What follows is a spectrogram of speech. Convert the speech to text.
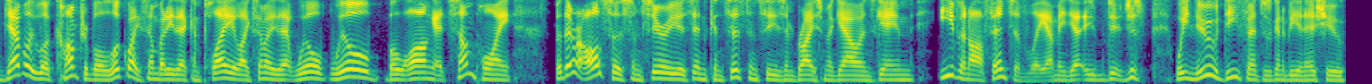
definitely look comfortable, look like somebody that can play, like somebody that will will belong at some point. But there are also some serious inconsistencies in Bryce McGowens' game, even offensively. I mean, just we knew defense was going to be an issue,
